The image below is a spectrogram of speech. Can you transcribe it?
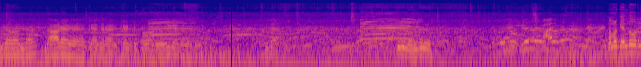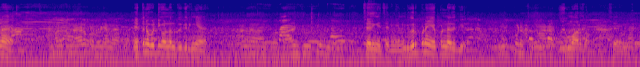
இதை வந்து இந்த ஆடை கேட்குற கேட்டு இப்போ ஒரு வீடியோ கலரில் அந்த குட்டிகள் வந்து நமக்கு எந்த ஊர்ண்ணே? எத்தனை குட்டி கொண்டு வந்துருக்கிறீங்க? சரிங்க சரிங்க. நீங்கள் விற்பனை எப்படின்னு இருக்கு? சுமார் தான் சரிங்க. சரி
